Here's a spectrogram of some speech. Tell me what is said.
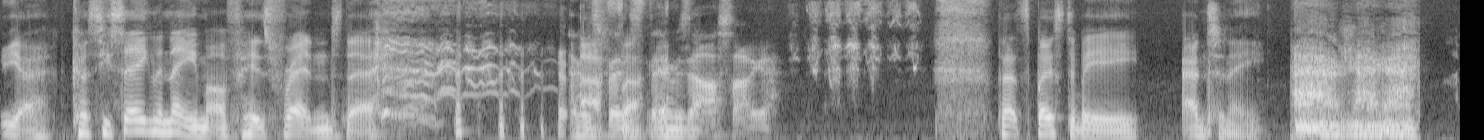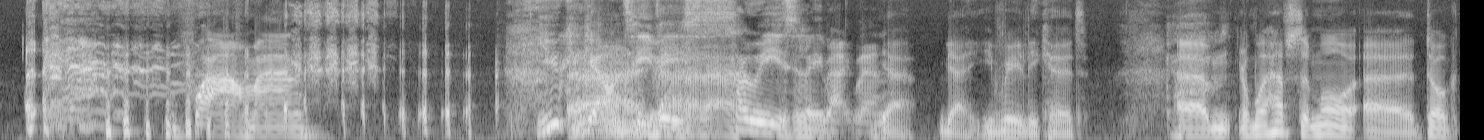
Yeah, because he's saying the name of his friend there. And his friend's Arsaga. name is Arsaga. That's supposed to be Anthony. Wow, man. You could get on TV so easily back then. Yeah, yeah, you really could. Um, and we'll have some more uh, dog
